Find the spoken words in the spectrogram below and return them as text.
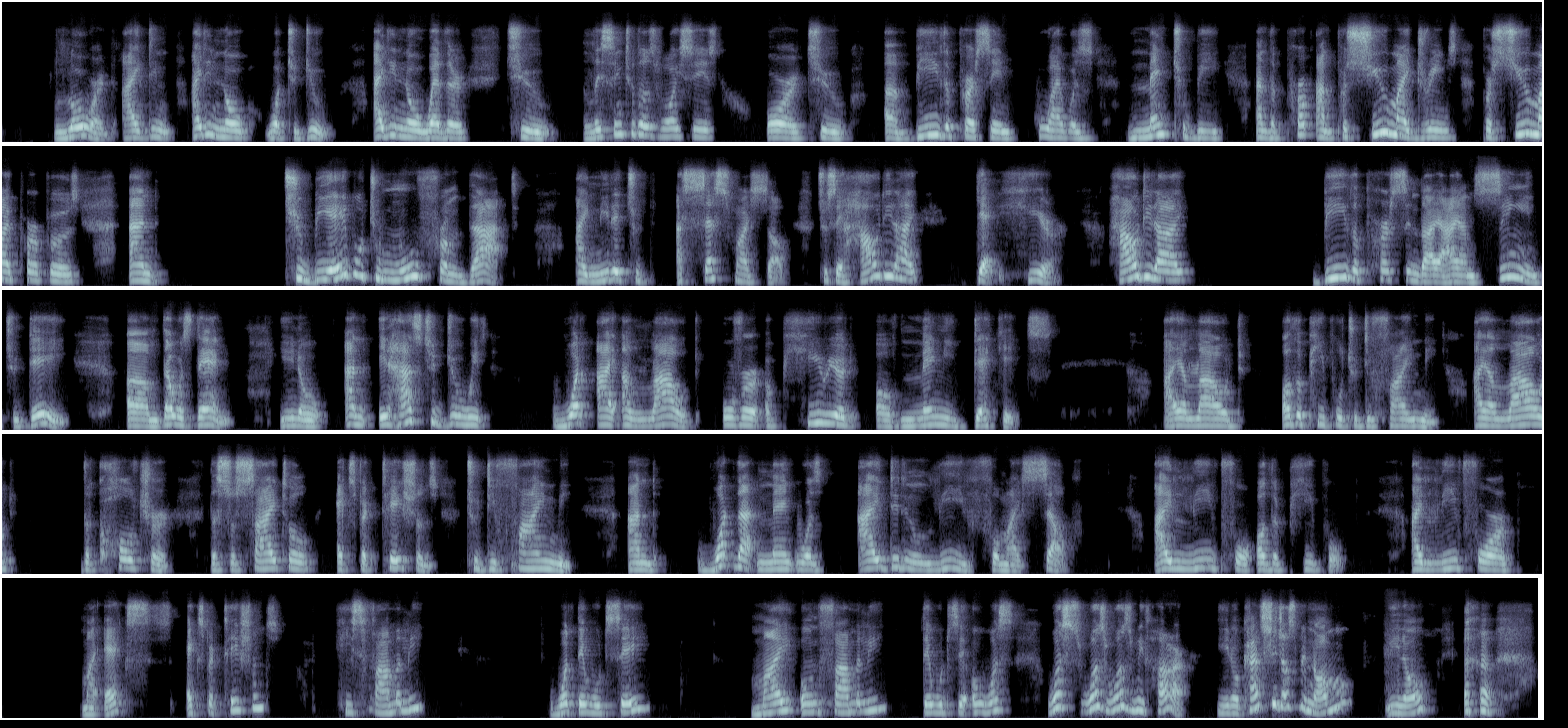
lowered. I didn't I didn't know what to do. I didn't know whether to listen to those voices or to um, be the person who I was meant to be and the per- and pursue my dreams, pursue my purpose, and to be able to move from that, I needed to assess myself to say, how did I get here? How did I be the person that I am seeing today? Um, that was then, you know, and it has to do with what I allowed over a period of many decades. I allowed other people to define me. I allowed the culture, the societal expectations to define me. And what that meant was I didn't live for myself. I lived for other people. I lived for my ex expectations, his family, what they would say, my own family. They would say, "Oh, what's what's what's what's with her? You know, can't she just be normal? You know."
